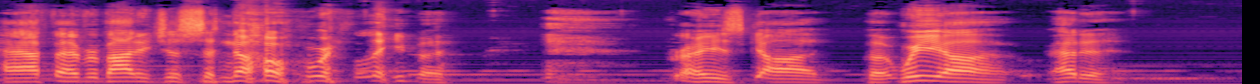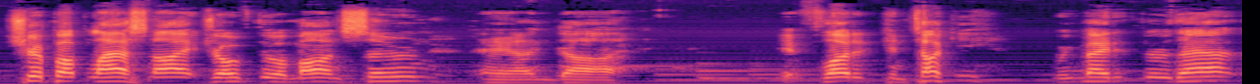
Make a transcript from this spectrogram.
Half everybody just said no, we're leaving. Praise God. But we uh, had a trip up last night, drove through a monsoon, and uh, it flooded Kentucky. We made it through that.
